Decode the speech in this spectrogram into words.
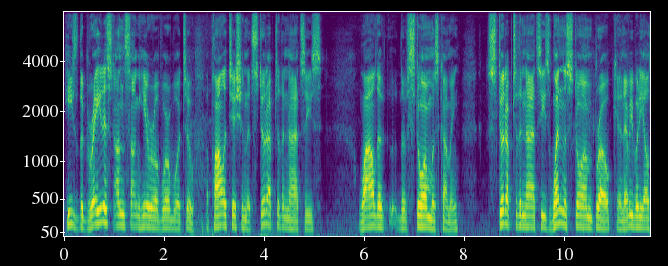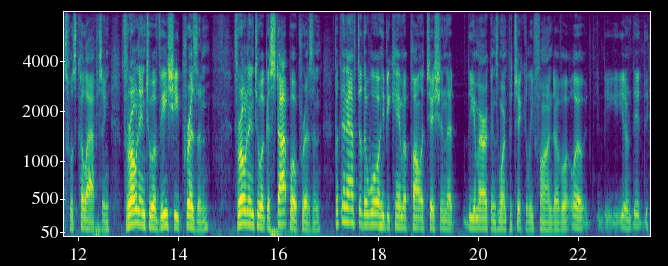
he's the greatest unsung hero of World War II. A politician that stood up to the Nazis while the the storm was coming, stood up to the Nazis when the storm broke and everybody else was collapsing, thrown into a Vichy prison, thrown into a Gestapo prison. But then after the war, he became a politician that the Americans weren't particularly fond of, or, or you know. It,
